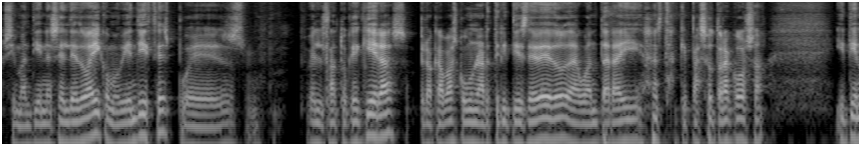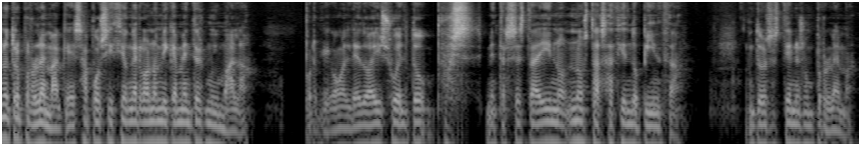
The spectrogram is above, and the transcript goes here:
Si mantienes el dedo ahí, como bien dices, pues el rato que quieras, pero acabas con una artritis de dedo, de aguantar ahí hasta que pase otra cosa. Y tiene otro problema, que esa posición ergonómicamente es muy mala. Porque con el dedo ahí suelto, pues mientras está ahí no, no estás haciendo pinza. Entonces tienes un problema.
